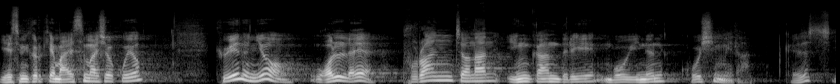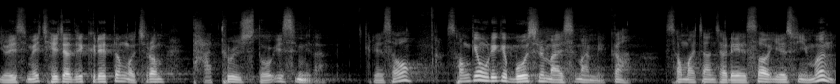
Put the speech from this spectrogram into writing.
예수님이 그렇게 말씀하셨고요. 교회는요, 원래 불완전한 인간들이 모이는 곳입니다. 그래서 예수님의 제자들이 그랬던 것처럼 다툴 수도 있습니다. 그래서 성경 우리에게 무엇을 말씀합니까? 성막장 자리에서 예수님은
